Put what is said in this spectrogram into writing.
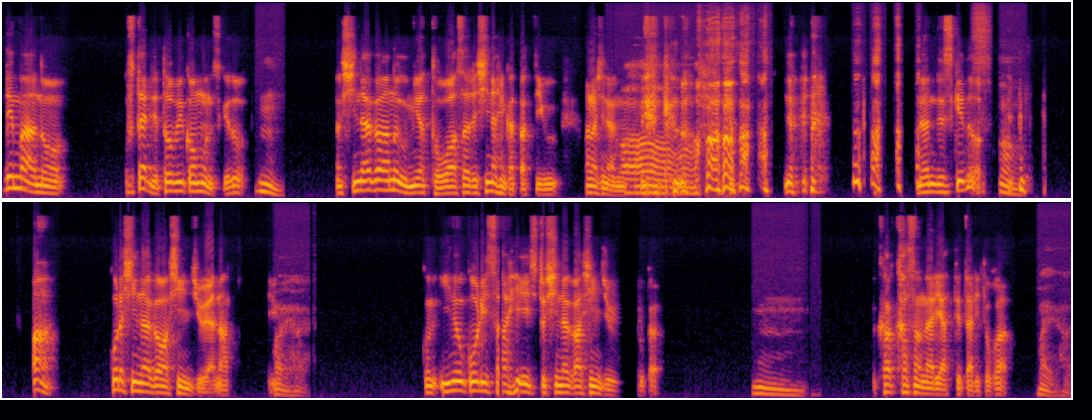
で、まあ、あの、二人で飛び込むんですけど、うん。品川の海は遠浅で死なへんかっていう話なんですあ なんですけど、あ。うん。はいあ、これ品川真珠やな。はい。この居残り左平次と品川真珠がうん。か重なり合ってたりとか。はいはい。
